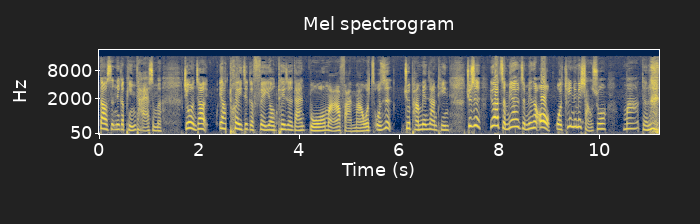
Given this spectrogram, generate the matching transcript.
到是那个平台啊什么。结果你知道要退这个费用、退这单多麻烦吗？我我是就旁边这样听，就是又要怎么样又怎么样哦，我听那边想说。妈的嘞！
